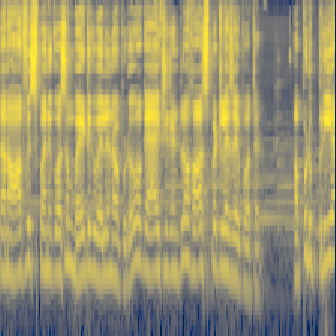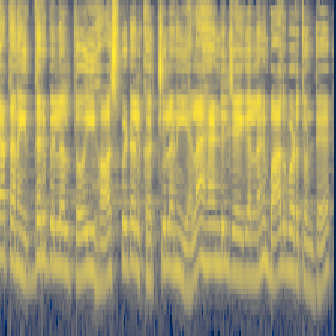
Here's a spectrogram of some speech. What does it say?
తన ఆఫీస్ పని కోసం బయటకు వెళ్ళినప్పుడు ఒక యాక్సిడెంట్లో హాస్పిటలైజ్ అయిపోతాడు. అప్పుడు ప్రియా తన ఇద్దరు పిల్లలతో ఈ హాస్పిటల్ ఖర్చులని ఎలా హ్యాండిల్ చేయగలనని బాధపడుతుంటే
